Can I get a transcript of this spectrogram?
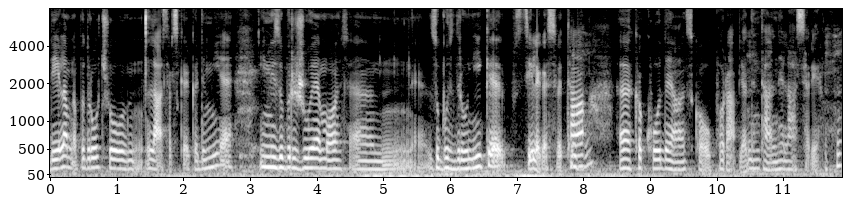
delam na področju Laserske akademije in izobražujemo zobozdravnike z celega sveta, uh -huh. Eh, kako dejansko uporabljati dentalne laserje. Uh -huh.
